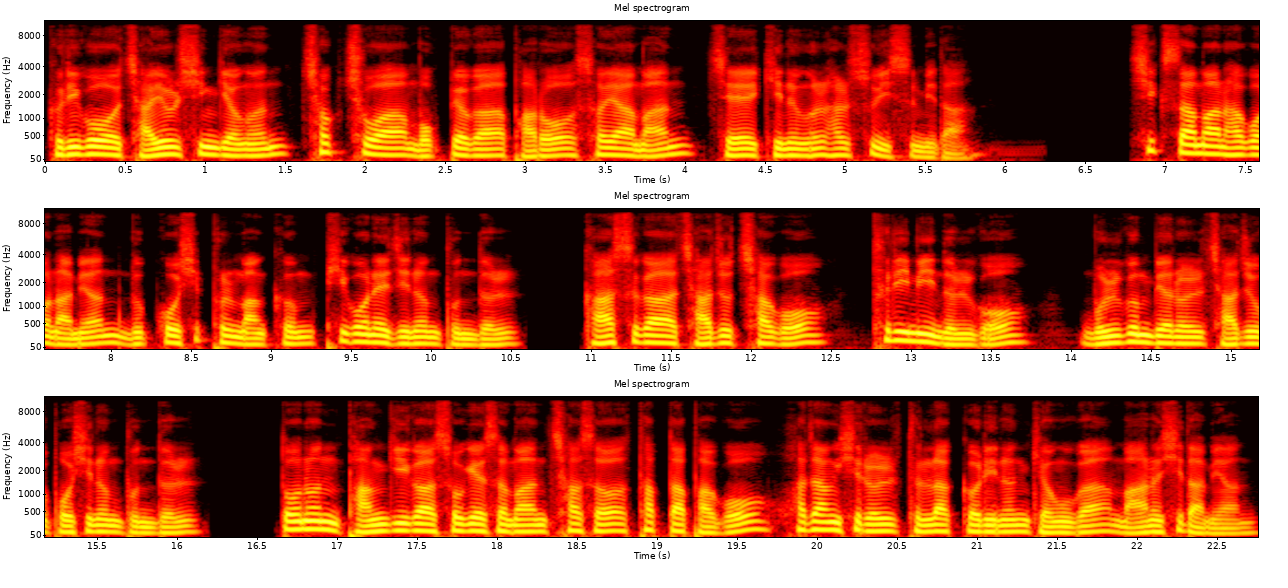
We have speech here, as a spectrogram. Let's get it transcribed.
그리고 자율신경은 척추와 목뼈가 바로 서야만 제 기능을 할 수 있습니다. 식사만 하고 나면 눕고 싶을 만큼 피곤해지는 분들, 가스가 자주 차고 트림이 늘고 묽은 변을 자주 보시는 분들, 또는 방귀가 속에서만 차서 답답하고 화장실을 들락거리는 경우가 많으시다면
